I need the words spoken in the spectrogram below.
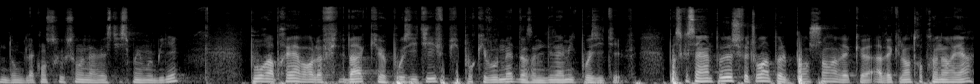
donc de la construction et de l'investissement immobilier pour après avoir leur feedback positif puis pour qu'ils vous mettent dans une dynamique positive. Parce que c'est un peu, je fais toujours un peu le penchant avec euh, avec l'entrepreneuriat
